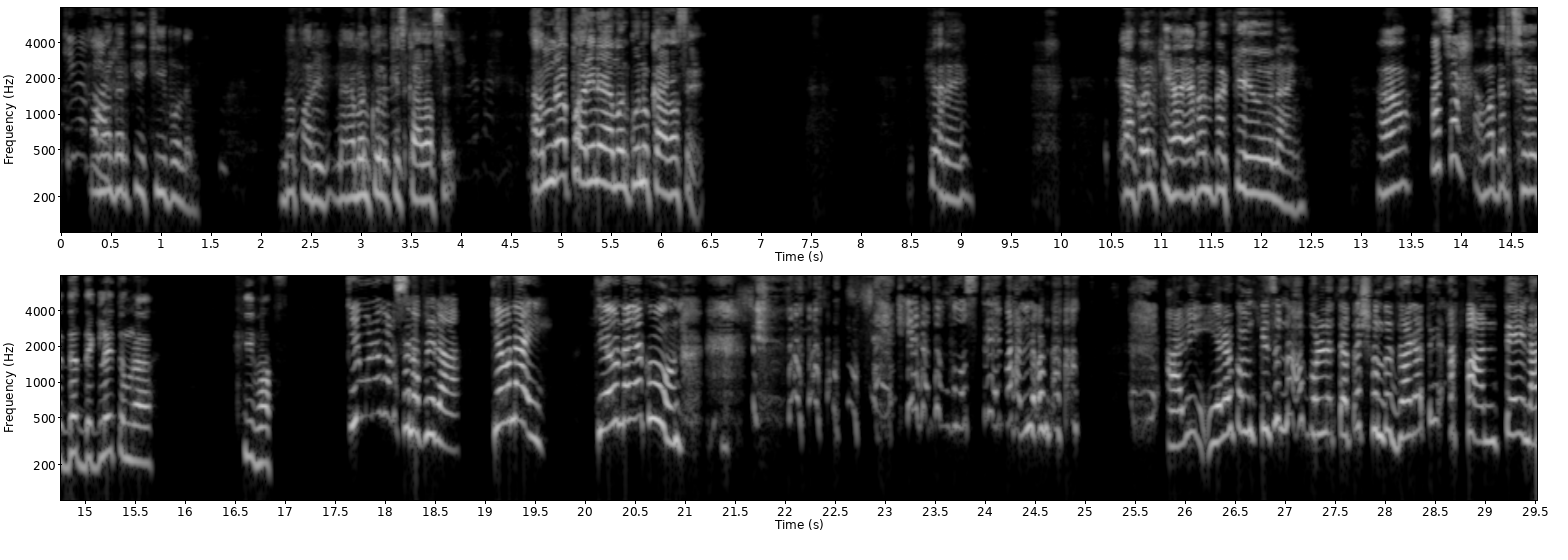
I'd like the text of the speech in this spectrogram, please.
একটু। কি আমাদের কি কি বলেন? আমরা পারি না এমন কোন কিছু কাজ আছে? আমরা পারি না এমন কোন কাজ আছে? এখন কি হয়? এখন তো কেউ নাই। হ্যাঁ? আচ্ছা। আমাদের ছেলেদের দেখলেই তোমরা কি ভাবছ? কি মনে করছেন আপনারা? কেউ নাই? কেউ নাই এখন? এরা তো বুঝতেই পারল না। আরে এরকম কিছু না বললে তো এত সুন্দর জায়গাতে আনতেই না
